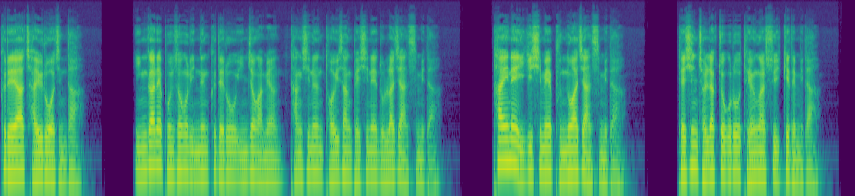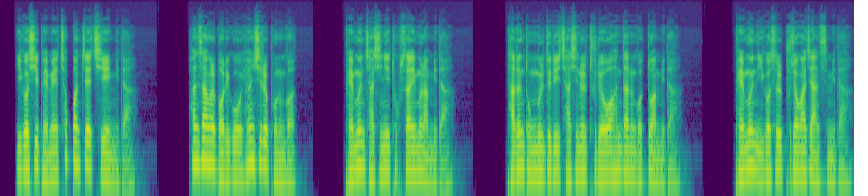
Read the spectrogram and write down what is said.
그래야 자유로워진다. 인간의 본성을 있는 그대로 인정하면 당신은 더 이상 배신에 놀라지 않습니다. 타인의 이기심에 분노하지 않습니다. 대신 전략적으로 대응할 수 있게 됩니다. 이것이 뱀의 첫 번째 지혜입니다. 환상을 버리고 현실을 보는 것. 뱀은 자신이 독사임을 압니다. 다른 동물들이 자신을 두려워한다는 것도 압니다. 뱀은 이것을 부정하지 않습니다.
